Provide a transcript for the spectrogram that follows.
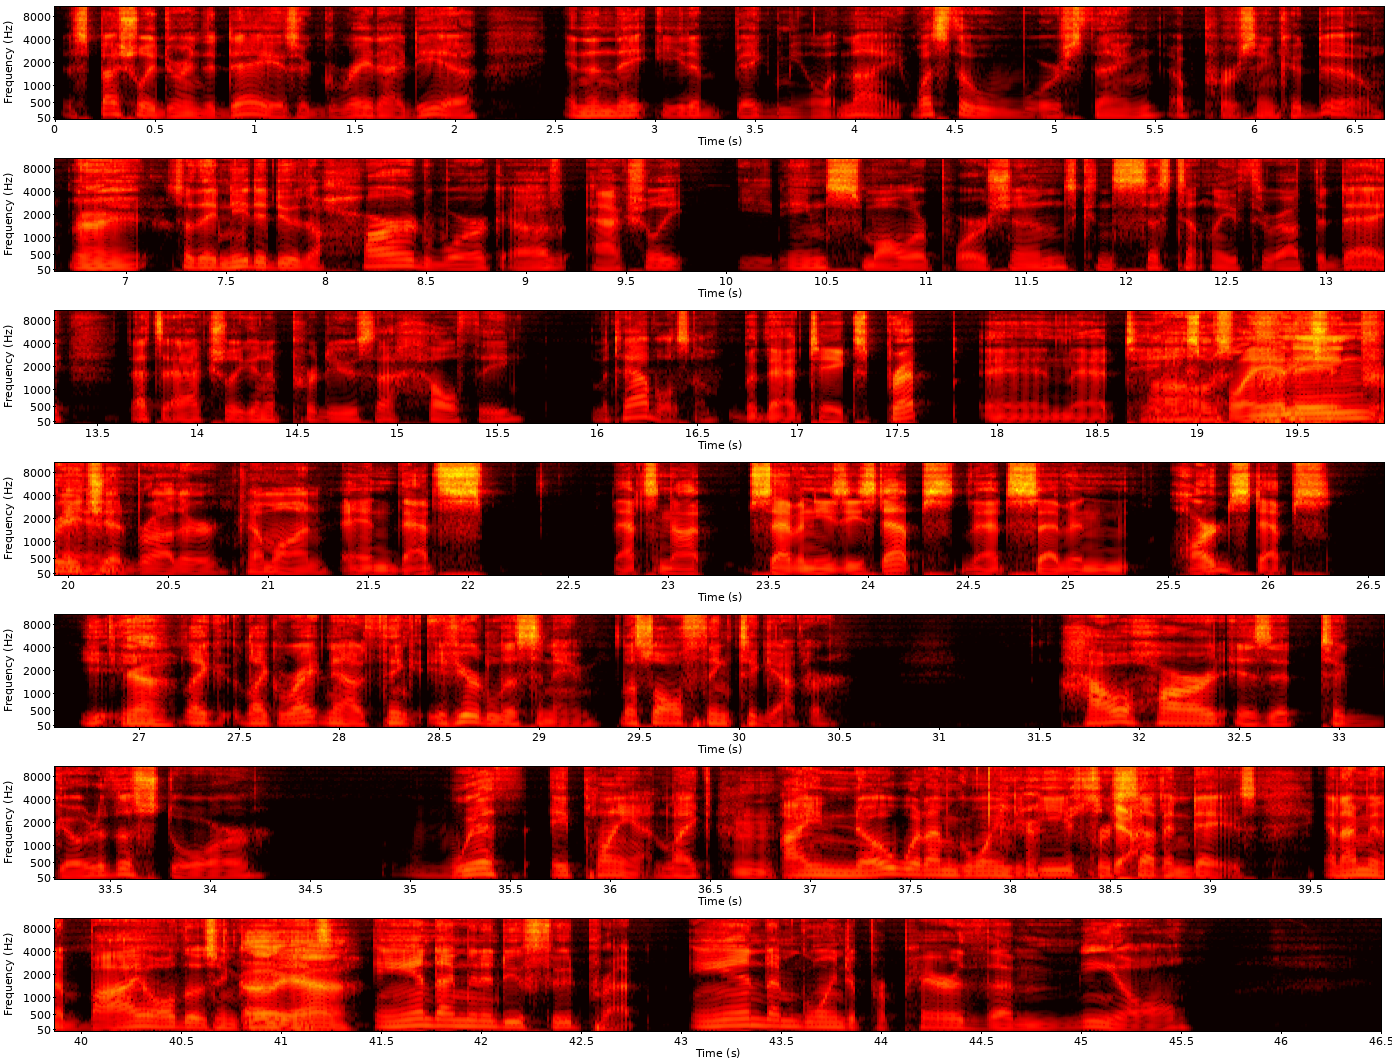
especially during the day, is a great idea, and then they eat a big meal at night. What's the worst thing a person could do? Right. So they need to do the hard work of actually eating smaller portions consistently throughout the day. That's actually going to produce a healthy metabolism. But that takes prep and that oh, takes Oh, preach it- planning. preach it, brother. Come on. and that's that's not seven easy steps. That's seven hard steps. You, Yeah. Like like right now, think if you're listening, let's all think together. How hard is it to go to the store with a plan? Like Mm. I know what I'm going to eat for Yeah. 7 days and I'm going to buy all those ingredients and I'm going to do food prep and I'm going to prepare the meal.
